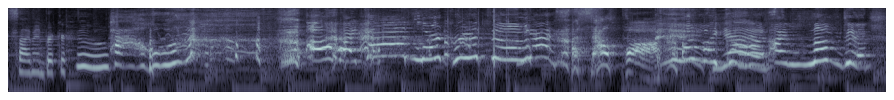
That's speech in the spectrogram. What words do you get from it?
Simon Bricker. Who? Pow! Oh my God, Lord Grantham! Yes, a southpaw. Oh my Yes. God, I loved it.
